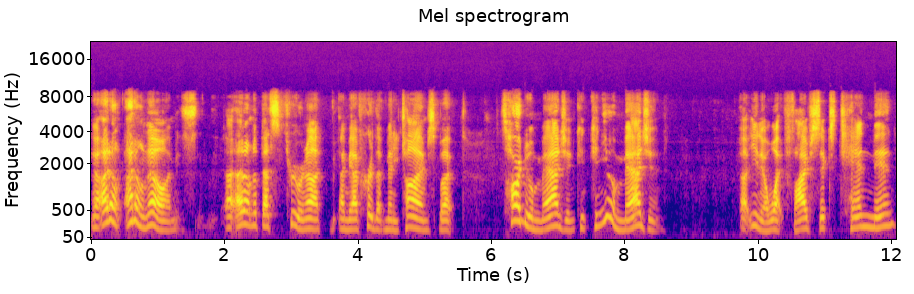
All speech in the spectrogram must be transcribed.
Now I don't I don't know. I mean, I don't know if that's true or not. I mean, I've heard that many times, but it's hard to imagine. Can can you imagine? Uh, you know what, five, six, ten men,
